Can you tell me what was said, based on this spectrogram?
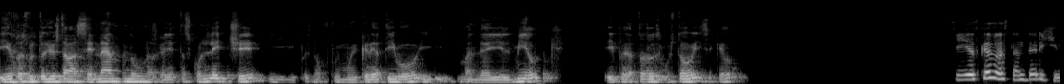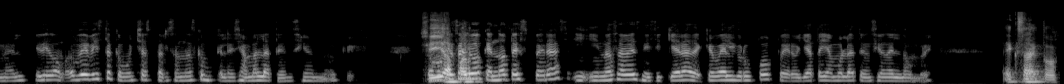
Y resultó yo estaba cenando unas galletas con leche y pues no fui muy creativo y mandé ahí el milk y pues a todos les gustó y se quedó. Sí, es que es bastante original. Y digo, he visto que muchas personas como que les llama la atención, ¿no? Que Sí, como que es algo que no te esperas y, y no sabes ni siquiera de qué va el grupo, pero ya te llamó la atención el nombre. Exacto.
